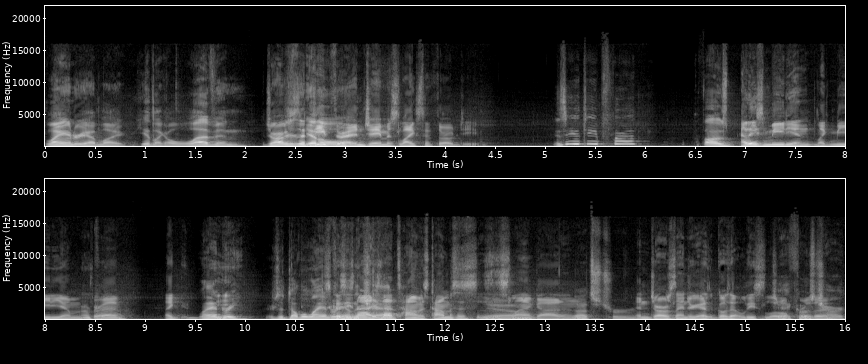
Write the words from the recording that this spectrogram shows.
Landry had like he had like eleven. Jarvis is a He had deep a- threat, and Jameis likes to throw deep. Is he a deep threat? I thought it was. At least medium, like medium Okay. threat. Like Landry. There's a double Landry. because he's not he's not Thomas. Thomas is, is Yeah. a slant guy, and, That's true. and Jarvis Landry has- goes at least a little Jack goes further. Chark.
